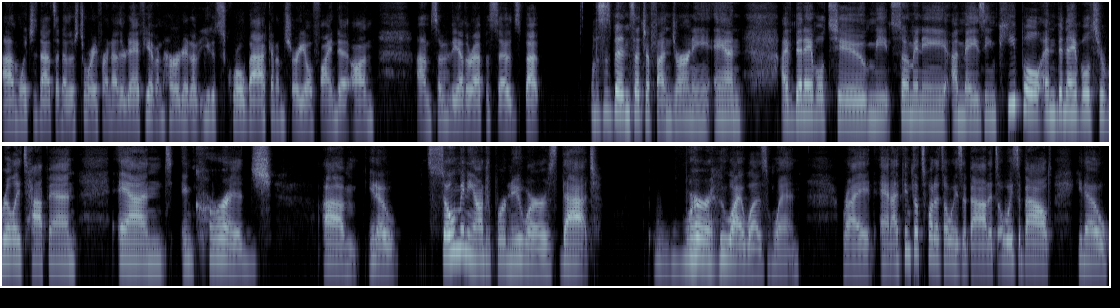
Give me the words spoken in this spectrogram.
um, which that's another story for another day. If you haven't heard it, you could scroll back and I'm sure you'll find it on um, some of the other episodes. But this has been such a fun journey and i've been able to meet so many amazing people and been able to really tap in and encourage um, you know so many entrepreneurs that were who i was when right and i think that's what it's always about it's always about you know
